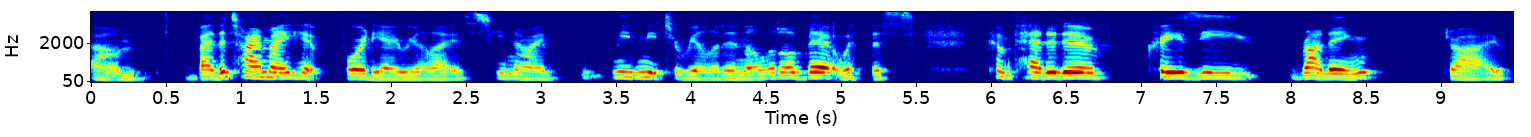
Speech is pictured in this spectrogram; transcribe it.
um, by the time I hit 40, I realized, you know, I maybe need to reel it in a little bit with this competitive, crazy running drive.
